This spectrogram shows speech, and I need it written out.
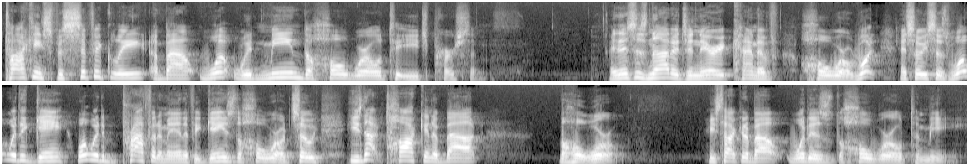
talking specifically about what would mean the whole world to each person. And this is not a generic kind of whole world. What, and so he says, what would it gain, what would it profit a man if he gains the whole world? So he's not talking about the whole world. He's talking about what is the whole world to me.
